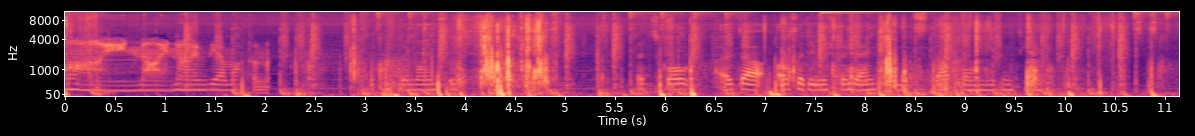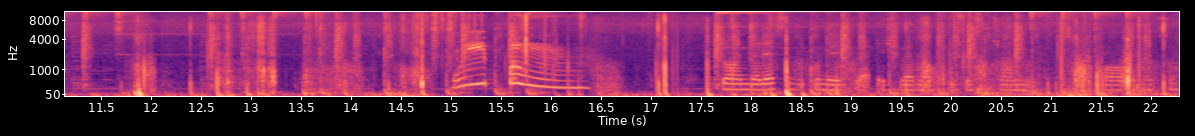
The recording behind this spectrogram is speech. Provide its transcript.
Nein, nein, nein. Wir haben 98. Let's go. Alter, außerdem, ich bin der Einzige mit Star in diesem Team. Wee, boom. So, in der letzten Sekunde, ich, werde ich werde noch dieses Jump Star benutzen.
